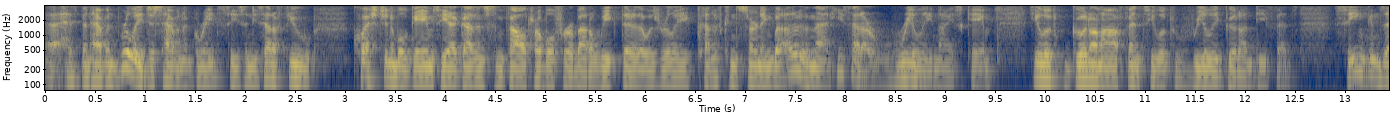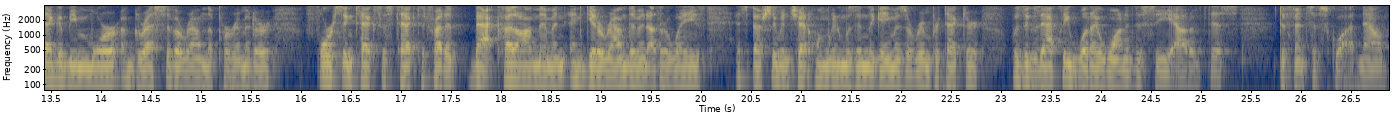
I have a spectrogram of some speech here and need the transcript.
Uh, has been having really just having a great season. He's had a few questionable games. He had got into some foul trouble for about a week there that was really kind of concerning. But other than that, he's had a really nice game. He looked good on offense. He looked really good on defense. Seeing Gonzaga be more aggressive around the perimeter, forcing Texas Tech to try to back cut on them and, and get around them in other ways, especially when Chet Holmgren was in the game as a rim protector, was exactly what I wanted to see out of this defensive squad. Now,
